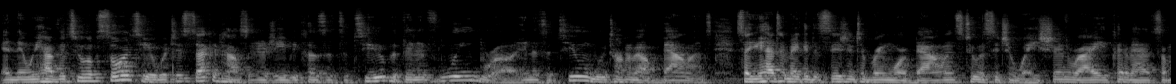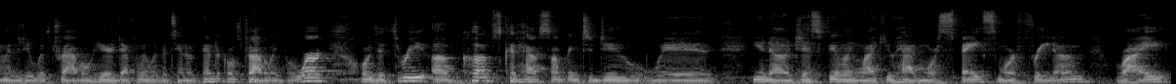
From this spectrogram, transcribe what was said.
and then we have the Two of Swords here, which is second house energy because it's a two, but then it's Libra and it's a two and we're talking about balance. So you had to make a decision to bring more balance to a situation, right? It could have had something to do with travel here, definitely with the Ten of Pentacles, traveling for work, or the Three of Cups could have something to do with, you know, just feeling like you had more space, more freedom, right?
